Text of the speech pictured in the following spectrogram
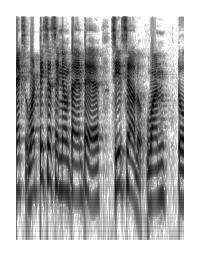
నెక్స్ట్ వర్టిసెస్ ఎన్ని ఉంటాయంటే శీర్షాలు one two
